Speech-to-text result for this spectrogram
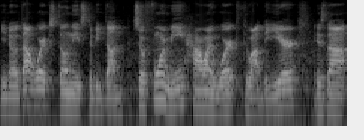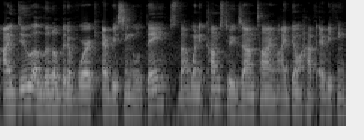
you know, that work still needs to be done. So for me, how I work throughout the year is that I do a little bit of work every single day so that when it comes to exam time, I don't have everything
